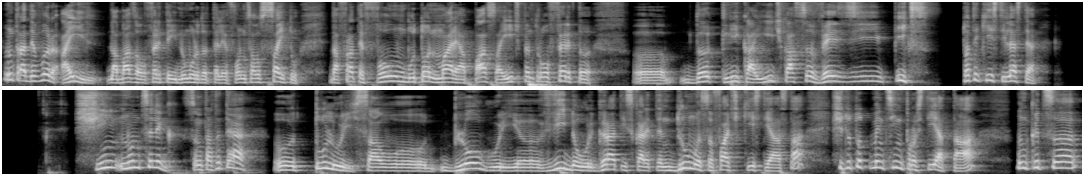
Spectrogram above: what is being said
Într-adevăr, ai la baza ofertei numărul de telefon sau site-ul, dar frate, fă un buton mare, apasă aici pentru ofertă, uh, dă click aici ca să vezi X. Toate chestiile astea. Și nu înțeleg, sunt atâtea uh, tooluri sau uh, bloguri, videouri gratis care te îndrumă să faci chestia asta și tu tot mențin prostia ta încât să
